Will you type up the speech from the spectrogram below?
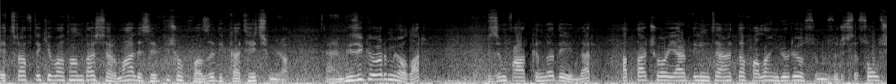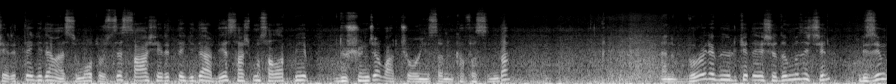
etraftaki vatandaşlar maalesef ki çok fazla dikkat etmiyor. Yani bizi görmüyorlar. Bizim farkında değiller. Hatta çoğu yerde internette falan görüyorsunuzdur işte sol şeritte gidemezsin motosiklet sağ şeritte gider diye saçma salak bir düşünce var çoğu insanın kafasında. Yani böyle bir ülkede yaşadığımız için bizim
